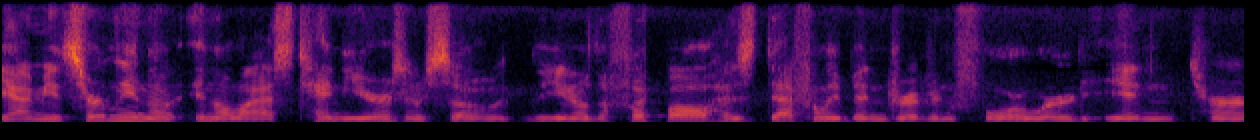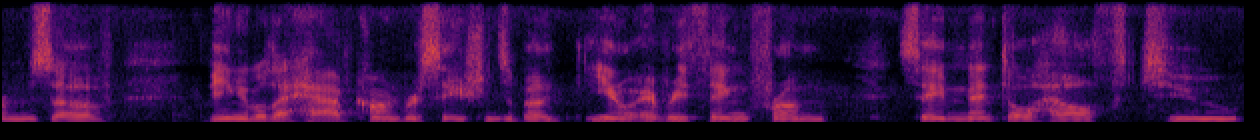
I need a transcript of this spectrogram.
Yeah, I mean, certainly in the in the last ten years or so, you know, the football has definitely been driven forward in terms of being able to have conversations about you know everything from say mental health to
